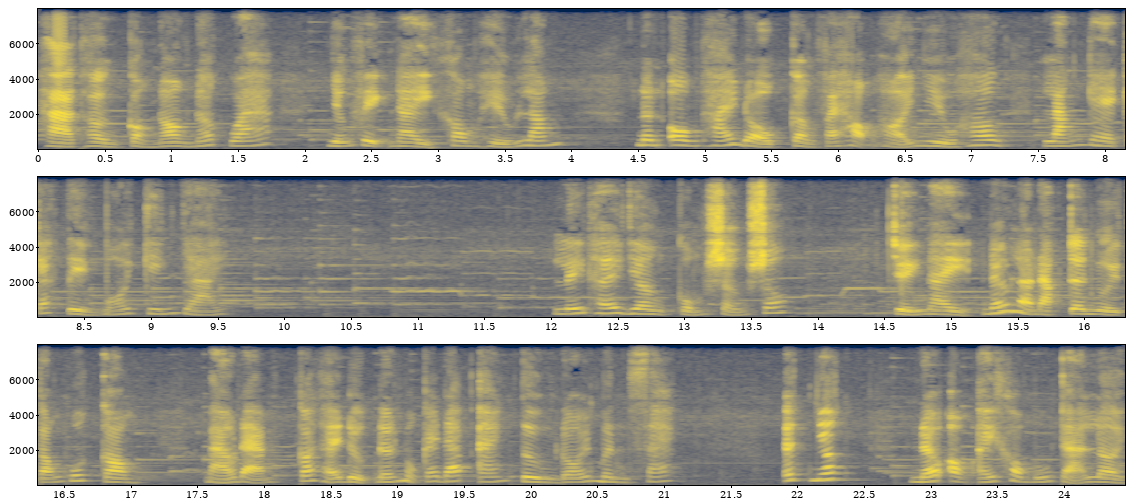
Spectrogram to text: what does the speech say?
hạ thần còn non nớt quá những việc này không hiểu lắm. Nên ôm thái độ cần phải học hỏi nhiều hơn, lắng nghe các tiền bối kiến giải. Lý thế dân cũng sửng sốt. Chuyện này nếu là đặt trên người tống quốc công, bảo đảm có thể được đến một cái đáp án tương đối minh xác. Ít nhất, nếu ông ấy không muốn trả lời,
